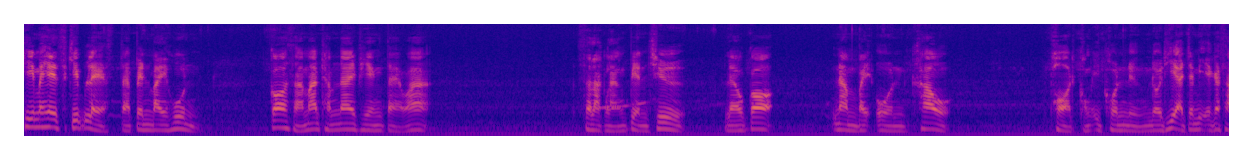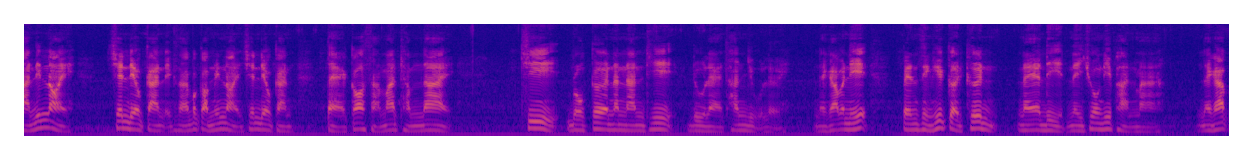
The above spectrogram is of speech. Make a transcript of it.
ที่ไม่ใช่ skip less แต่เป็นใบหุ้น ก็สามารถทำได้เพียงแต่ว่า สลักหลังเปลี่ยนชื่อ แล้วก็นำไปโอนเข้าพอร์ตของอีกคนหนึ่ง โดยที่อาจจะมีเอกสารนิดหน่อย เช่นเดียวกันเอกสารประกอบนิดหน่อยเช่นเดียวกัน แต่ก็สามารถทำได้ที่โบรกเกอร์นั้นๆ ที่ดูแลท่านอยู่เลยนะครับอันนี้ เป็นสิ่งที่เกิดขึ้นในอดีตในช่วงที่ผ่านมานะครับ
